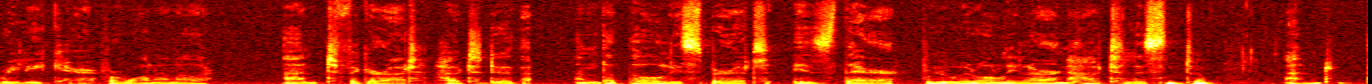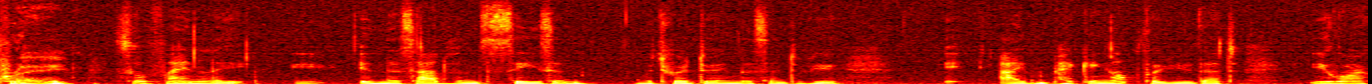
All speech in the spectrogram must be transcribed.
really care for one another, and to figure out how to do that and that the Holy Spirit is there. We will only learn how to listen to Him and pray. So, finally, in this Advent season, which we're doing this interview, I'm picking up for you that you are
